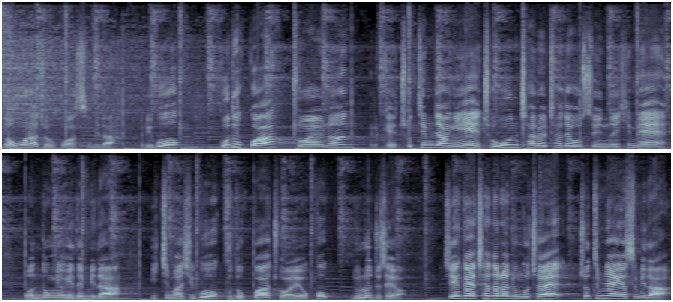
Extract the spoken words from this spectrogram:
너무나 좋을 것 같습니다 그리고 구독과 좋아요는 이렇게 조 팀장이 좋은 차를 찾아올 수 있는 힘의 원동력이 됩니다. 잊지 마시고 구독과 좋아요 꼭 눌러주세요. 지금까지 찾아라 중고차의 조 팀장이었습니다.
